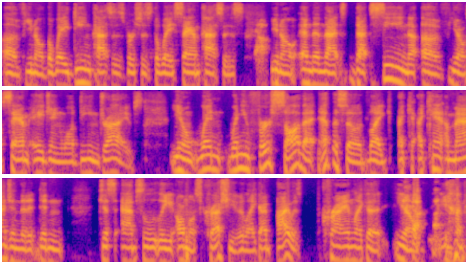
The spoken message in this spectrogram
of you know the way Dean passes versus the way Sam passes, yeah. you know, and then that that scene of you know Sam aging while Dean drives. You know, when when you first saw that episode, like I, ca- I can't imagine that it didn't just absolutely almost crush you. Like I I was crying like a you know I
